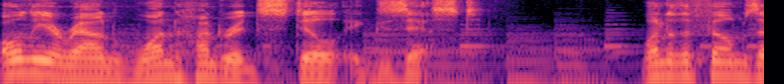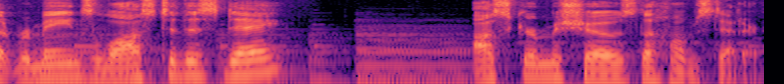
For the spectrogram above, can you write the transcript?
only around 100 still exist. One of the films that remains lost to this day? Oscar Micheaux's The Homesteader.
